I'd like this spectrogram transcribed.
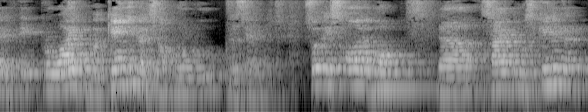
that it provides mechanical support to the cell. So it's all about the cytoskeleton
